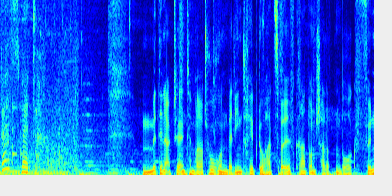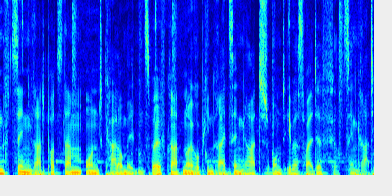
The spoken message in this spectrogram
Das Wetter. Mit den aktuellen Temperaturen Berlin-Treptow hat 12 Grad und Charlottenburg 15 Grad, Potsdam und Karlau-Milden 12 Grad, Neuruppin 13 Grad und Eberswalde 14 Grad.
